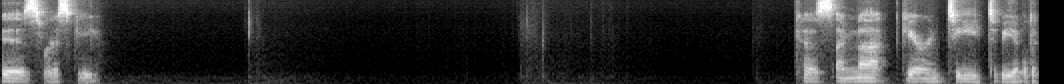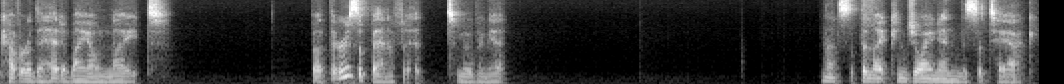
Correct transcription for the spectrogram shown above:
is risky. Because I'm not guaranteed to be able to cover the head of my own knight. But there is a benefit to moving it. That's that the knight can join in this attack.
